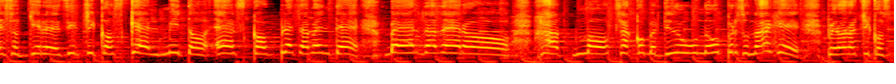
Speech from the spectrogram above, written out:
Eso quiere decir, chicos, que el mito es completamente verdadero. Hot Mode se ha convertido en un nuevo personaje. Pero ahora, chicos,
